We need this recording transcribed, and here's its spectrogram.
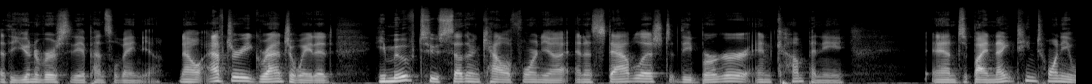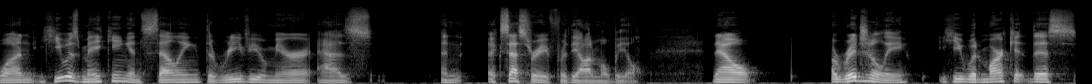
at the University of Pennsylvania. Now, after he graduated, he moved to Southern California and established the Berger and Company and by 1921, he was making and selling the rearview mirror as an accessory for the automobile. Now, originally, he would market this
